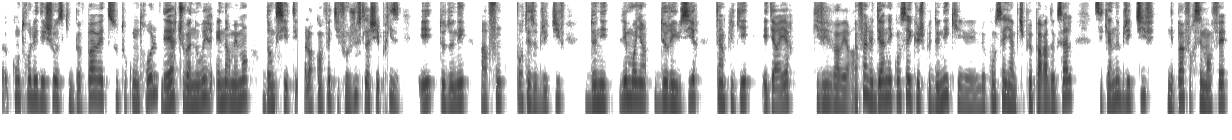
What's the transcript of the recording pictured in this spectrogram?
euh, contrôler des choses qui ne peuvent pas être sous ton contrôle, derrière tu vas nourrir énormément d'anxiété. Alors qu'en fait, il faut juste lâcher prise et te donner à fond pour tes objectifs, donner les moyens de réussir, t'impliquer et derrière qui vivra verra. Enfin, le dernier conseil que je peux donner, qui est le conseil un petit peu paradoxal, c'est qu'un objectif n'est pas forcément fait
